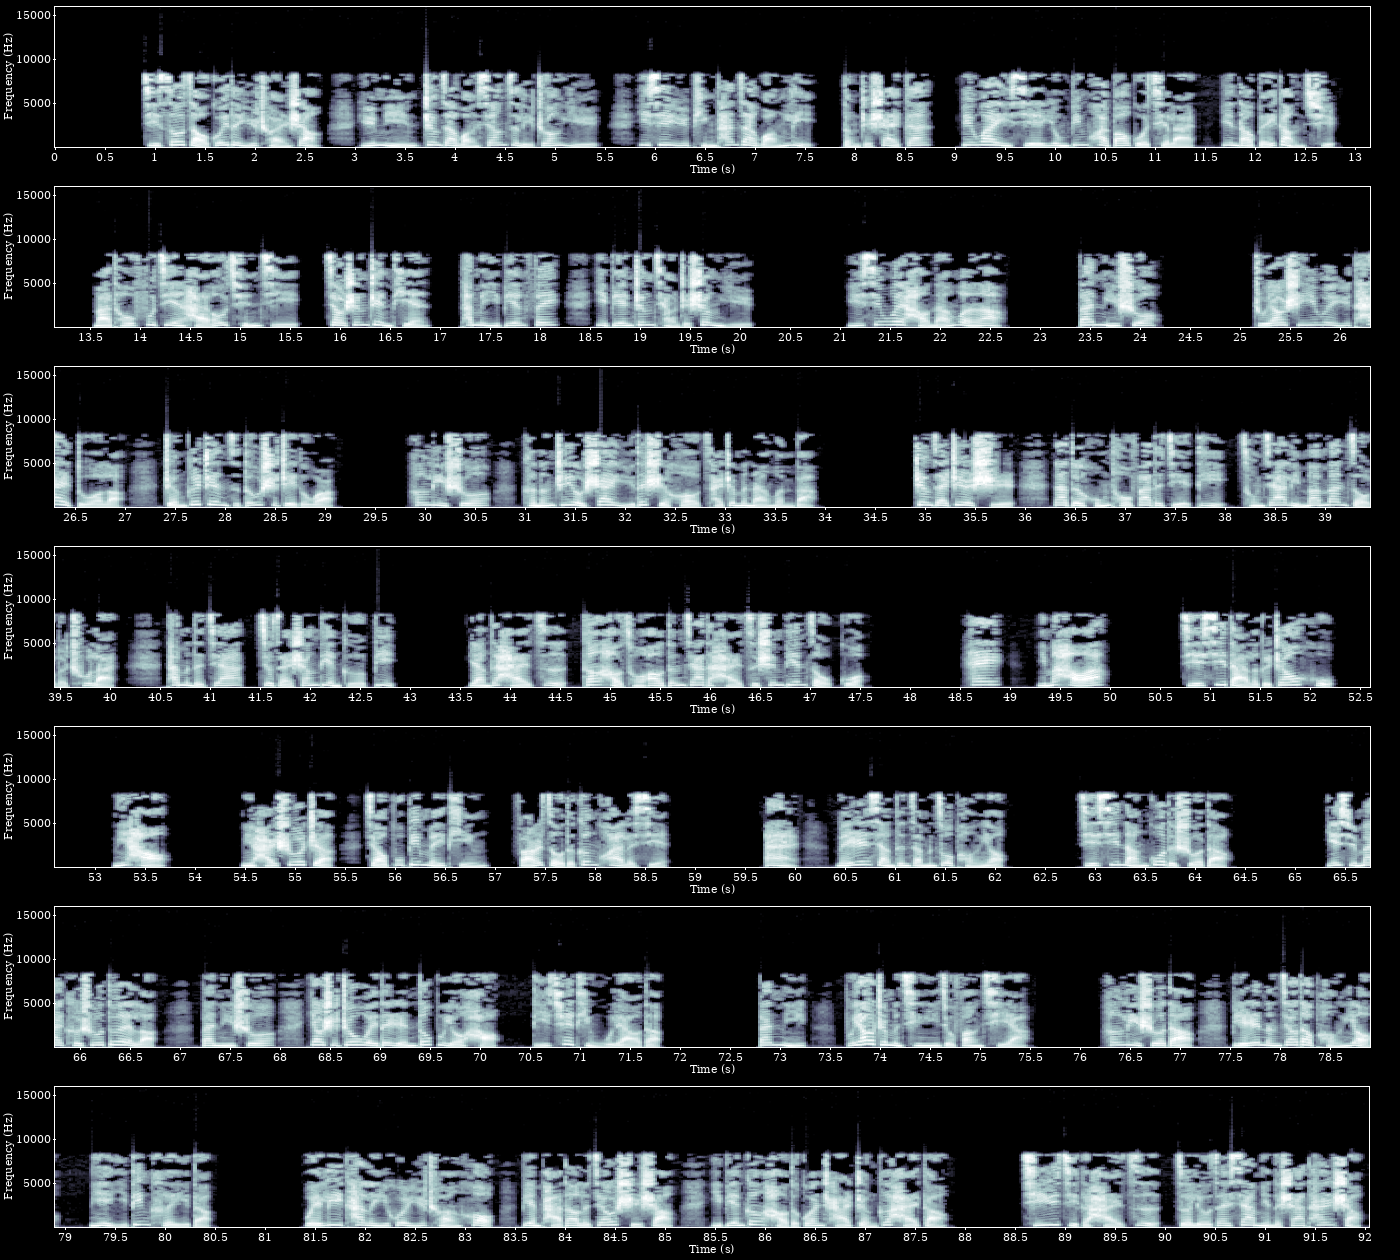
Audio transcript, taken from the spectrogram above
几艘早归的渔船上。渔民正在往箱子里装鱼，一些鱼平摊在网里，等着晒干；另外一些用冰块包裹起来，运到北港去。码头附近海鸥群集，叫声震天。它们一边飞，一边争抢着剩鱼。鱼腥味好难闻啊！班尼说：“主要是因为鱼太多了，整个镇子都是这个味儿。”亨利说。可能只有晒鱼的时候才这么难闻吧。正在这时，那对红头发的姐弟从家里慢慢走了出来，他们的家就在商店隔壁。两个孩子刚好从奥登家的孩子身边走过。“嘿，你们好啊！”杰西打了个招呼。“你好。”女孩说着，脚步并没停，反而走得更快了些。“哎。”没人想跟咱们做朋友，杰西难过的说道。也许麦克说对了，班尼说，要是周围的人都不友好，的确挺无聊的。班尼，不要这么轻易就放弃呀，亨利说道。别人能交到朋友，你也一定可以的。维利看了一会儿渔船后，便爬到了礁石上，以便更好的观察整个海港。其余几个孩子则留在下面的沙滩上。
